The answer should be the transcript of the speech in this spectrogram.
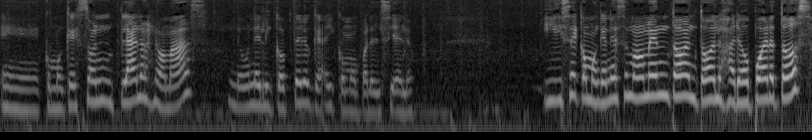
eh, como que son planos nomás de un helicóptero que hay como por el cielo. Y dice como que en ese momento en todos los aeropuertos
